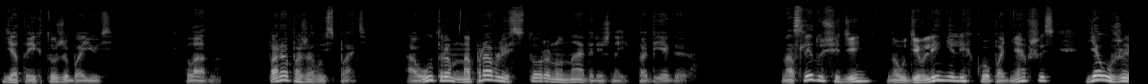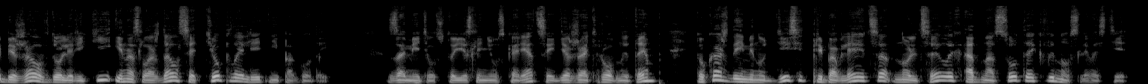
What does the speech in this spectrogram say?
Я-то их тоже боюсь. Ладно, пора, пожалуй, спать. А утром направлюсь в сторону набережной, побегаю. На следующий день, на удивление легко поднявшись, я уже бежал вдоль реки и наслаждался теплой летней погодой. Заметил, что если не ускоряться и держать ровный темп, то каждые минут 10 прибавляется 0,1 к выносливости,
